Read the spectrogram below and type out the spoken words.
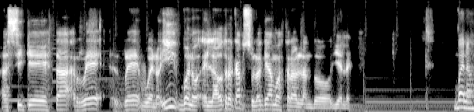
así que está re, re bueno. Y bueno, en la otra cápsula que vamos a estar hablando, Yele. Bueno,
